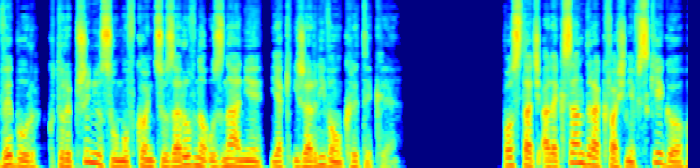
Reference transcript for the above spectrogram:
wybór, który przyniósł mu w końcu zarówno uznanie, jak i żarliwą krytykę. Postać Aleksandra Kwaśniewskiego,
